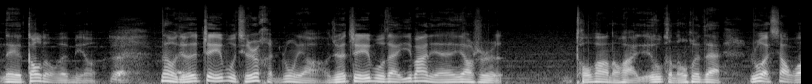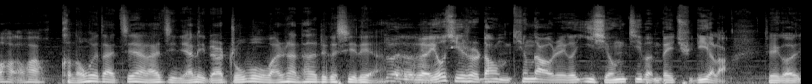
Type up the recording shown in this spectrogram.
那个高等文明。对，那我觉得这一步其实很重要。我觉得这一步在一八年要是。投放的话，有可能会在如果效果好的话，可能会在接下来几年里边逐步完善它的这个系列。对对对，尤其是当我们听到这个异形基本被取缔了，这个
